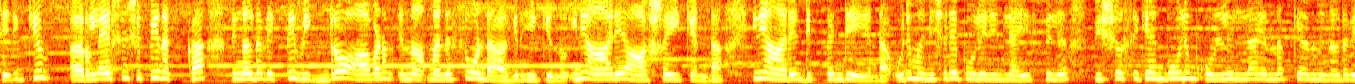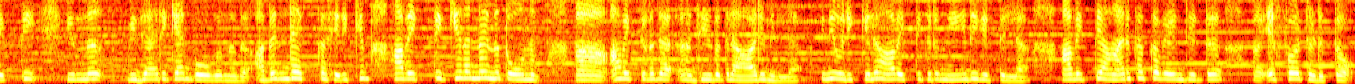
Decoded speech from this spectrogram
ശരിക്കും റിലേഷൻഷിപ്പിൽ നിന്നൊക്കെ നിങ്ങളുടെ വ്യക്തി വിഡ്രോ ആവണം എന്ന മനസ്സുകൊണ്ട് ആഗ്രഹിക്കുന്നു. ഇനി ആരെയും ആശ്രയിക്കേണ്ട? ഇനി ആരെയും ഡിപ്പെൻഡ് ചെയ്യേണ്ട? ഒരു മനുഷ്യരെ പോലും ഇനി ലൈഫിൽ വിശ്വസിക്കാൻ പോലും കൊള്ളില്ല എന്നൊക്കെയാണ് നിങ്ങളുടെ വ്യക്തി ഇന്ന് വിചാരിക്കാൻ പോകുന്നത്. അതിന്റെയൊക്കെ ശരിക്കും ആ വ്യക്തിക്ക് തന്നെ ഇന്ന് തോന്നും. ആ, വ്യക്തിയുടെ ജീവിതത്തിൽ ആരുമില്ല. ഇനി ഒരിക്കലും ആ വ്യക്തിക്കൊരു നീതി കിട്ടില്ല. ആ വ്യക്തി ആർക്കൊക്കെ വേണ്ടിയിട്ട് എഫേർട്ട് എടുത്തോ?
